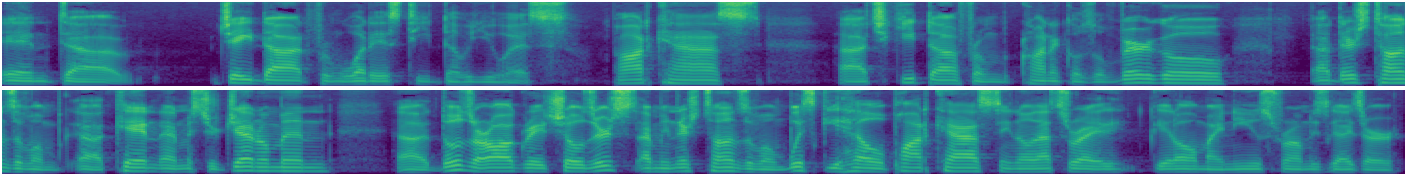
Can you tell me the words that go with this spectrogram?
and uh, J Dot from What Is TWS podcast. Uh, Chiquita from Chronicles of Virgo. Uh, there's tons of them. Uh, Ken and Mr. Gentleman. Uh, those are all great shows. There's, I mean, there's tons of them. Whiskey Hell podcast. You know, that's where I get all my news from. These guys are,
